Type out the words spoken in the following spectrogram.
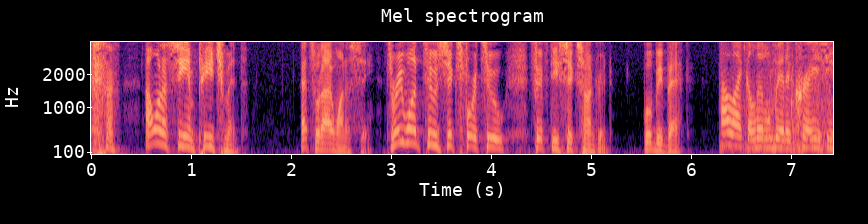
I want to see impeachment. That's what I want to see. 312 642 5600. We'll be back. I like a little bit of crazy.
